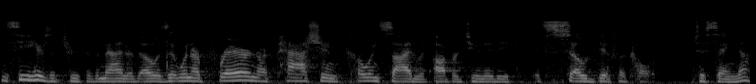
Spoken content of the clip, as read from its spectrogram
And see, here's the truth of the matter, though, is that when our prayer and our passion coincide with opportunity, it's so difficult to say no.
